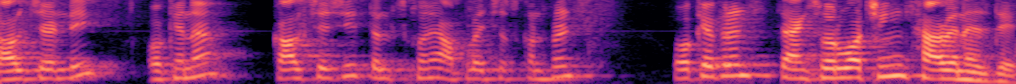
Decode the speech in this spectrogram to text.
కాల్ చేయండి. ఓకేనా? కాల్ చేసి తెలుసుకొని అప్లై చేసుకోండి friends. Okay friends thanks for watching. Have a nice day.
